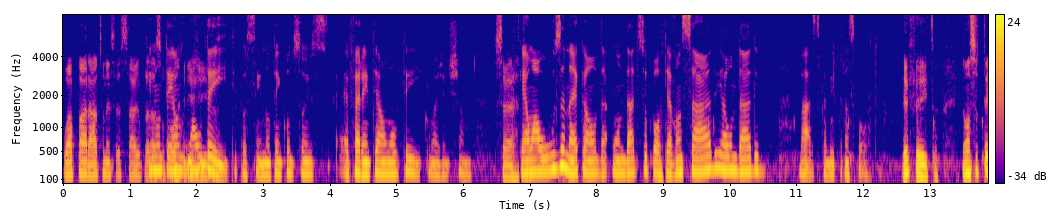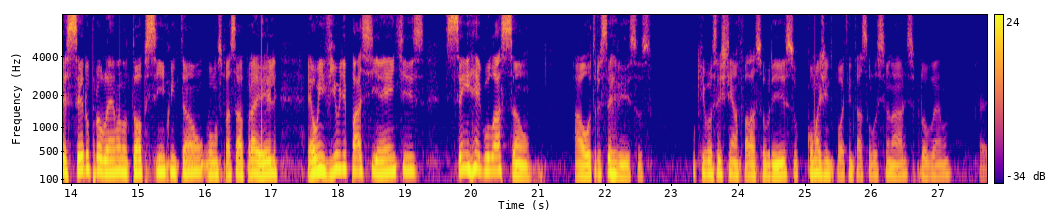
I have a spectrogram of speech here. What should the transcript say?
o aparato necessário para dar suporte não tem uma UTI, tipo assim, não tem condições referente a uma UTI, como a gente chama. Certo. Que é uma USA, né, que é uma unidade de suporte avançado e a unidade básica de transporte. Perfeito. Nosso terceiro problema no top 5, então, vamos passar para ele, é o envio de pacientes sem regulação a outros serviços. O que vocês têm a falar sobre isso? Como a gente pode tentar solucionar esse problema? É,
